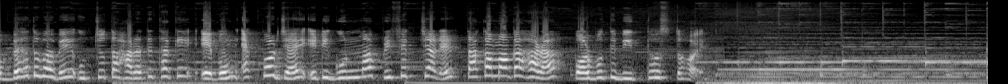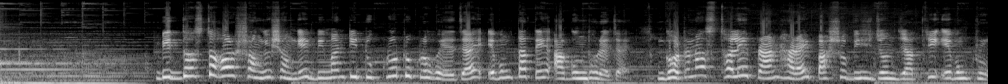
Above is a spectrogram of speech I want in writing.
অব্যাহতভাবে উচ্চতা হারাতে থাকে এবং এক পর্যায়ে এটি গুনমা প্রিফেকচারের তাকামাগাহারা পর্বতে বিধ্বস্ত হয়। বিধ্বস্ত হওয়ার সঙ্গে সঙ্গে বিমানটি টুকরো টুকরো হয়ে যায় এবং তাতে আগুন ধরে যায়। ঘটনাস্থলে প্রাণ হারায় পাঁচশো বিশ জন যাত্রী এবং ক্রু।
